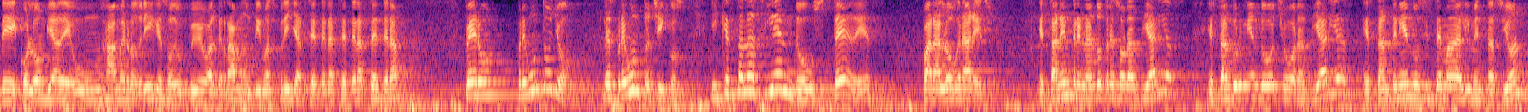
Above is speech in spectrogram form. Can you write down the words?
de Colombia de un James Rodríguez o de un Pibe Valderrama, un Tino Asprilla, etcétera, etcétera, etcétera. Pero pregunto yo, les pregunto chicos, ¿y qué están haciendo ustedes para lograr eso? ¿Están entrenando tres horas diarias? Están durmiendo ocho horas diarias, están teniendo un sistema de alimentación,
